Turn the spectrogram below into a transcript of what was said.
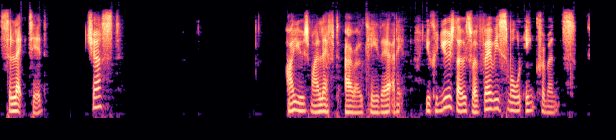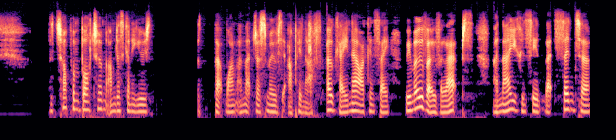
selected, just I use my left arrow key there and it you can use those for very small increments. The top and bottom, I'm just going to use that one and that just moves it up enough. Okay, now I can say remove overlaps and now you can see that, center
